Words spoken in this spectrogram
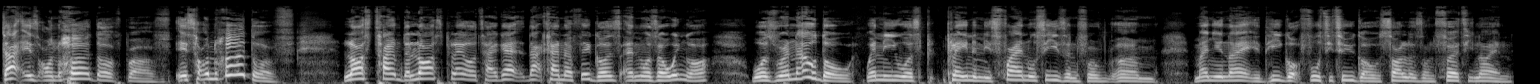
That is unheard of, bruv. It's unheard of. Last time, the last player to get that kind of figures and was a winger was Ronaldo when he was playing in his final season for um, Man United. He got 42 goals, Salah's on 39.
